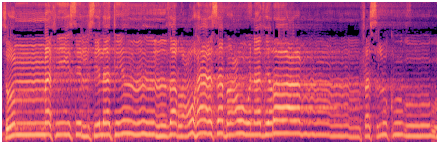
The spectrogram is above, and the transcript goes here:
ثم في سلسلة ذرعها سبعون ذراعا فاسلكوه.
